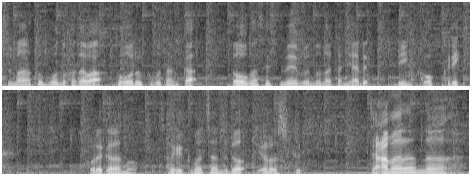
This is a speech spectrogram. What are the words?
スマートフォンの方は登録ボタンか動画説明文の中にあるリンクをクリック。これからもさげくまチャンネルをよろしく。たまらんな。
